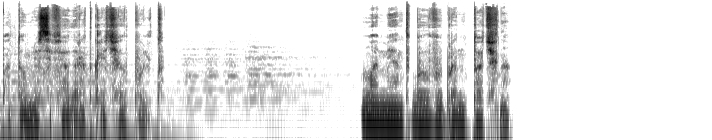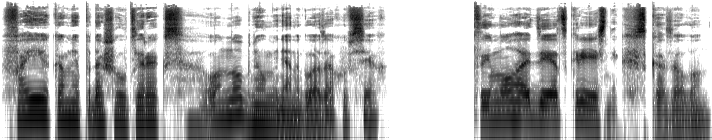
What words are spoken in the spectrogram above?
Потом Люся Федор отключил пульт. Момент был выбран точно. В фойе ко мне подошел Тирекс. Он обнял меня на глазах у всех. «Ты молодец, крестник», — сказал он.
